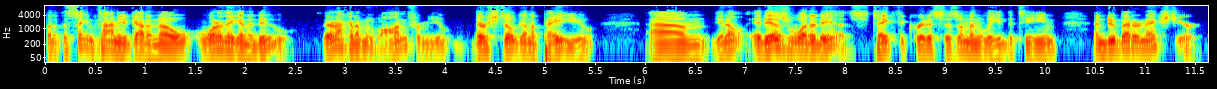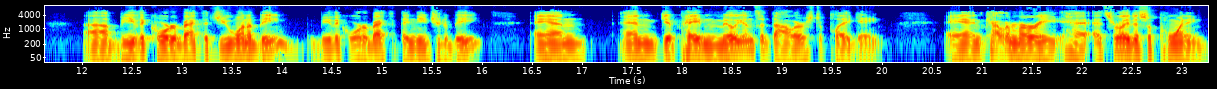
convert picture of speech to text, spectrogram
But at the same time, you've got to know what are they going to do? They're not going to move on from you. They're still going to pay you um, you know, it is what it is. Take the criticism and lead the team and do better next year. Uh, be the quarterback that you want to be. Be the quarterback that they need you to be, and and get paid millions of dollars to play a game. And Kyler Murray, it's really disappointing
